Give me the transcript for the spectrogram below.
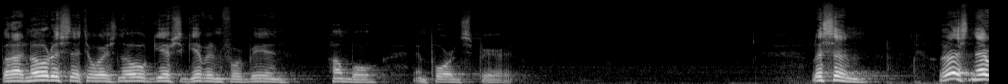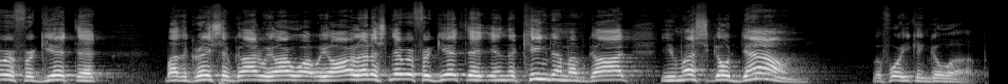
But I noticed that there was no gifts given for being humble and poor in spirit. Listen, let us never forget that by the grace of God, we are what we are. Let us never forget that in the kingdom of God, you must go down before you can go up.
